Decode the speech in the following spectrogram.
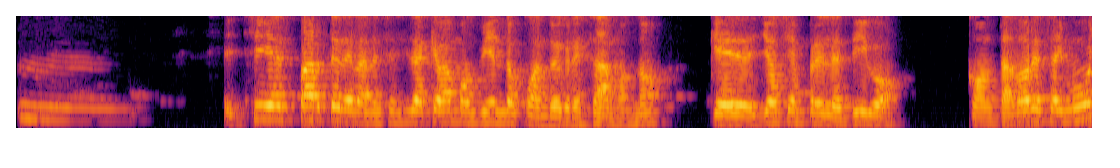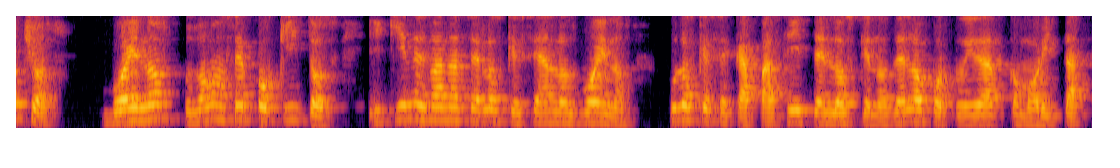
mm, sí, es parte de la necesidad que vamos viendo cuando egresamos, ¿no? Que yo siempre les digo, contadores hay muchos, buenos, pues vamos a ser poquitos. ¿Y quiénes van a ser los que sean los buenos? Pues los que se capaciten, los que nos den la oportunidad, como ahorita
